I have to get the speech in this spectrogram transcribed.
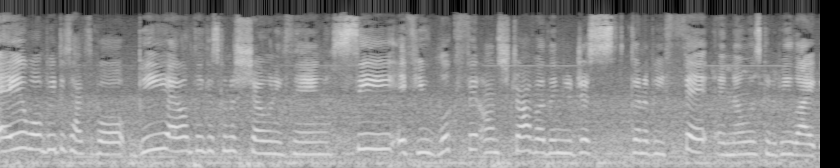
a, it won't be detectable. B, I don't think it's going to show anything. C, if you look fit on Strava, then you're just going to be fit and no one's going to be like,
